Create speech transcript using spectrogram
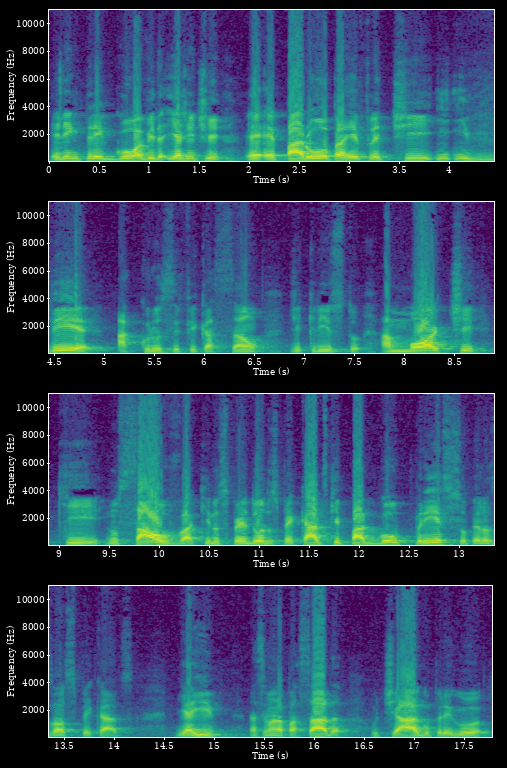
Ele entregou a vida e a gente é, é, parou para refletir e, e ver a crucificação de Cristo, a morte que nos salva, que nos perdoa dos pecados, que pagou o preço pelos nossos pecados. E aí, na semana passada, o Tiago pregou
